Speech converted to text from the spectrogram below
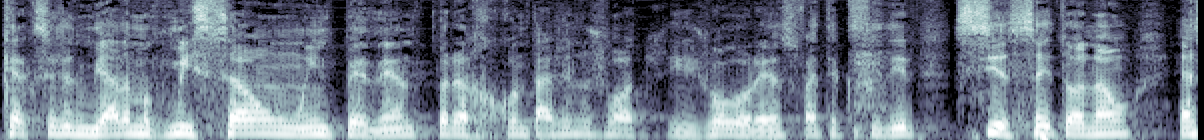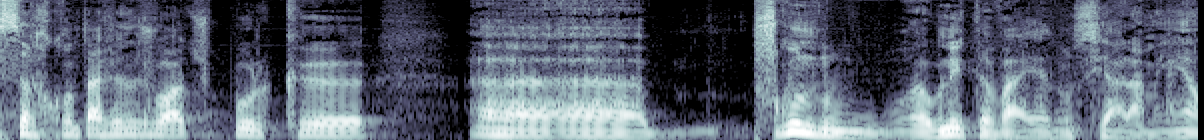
quer que seja nomeada uma comissão independente para a recontagem dos votos. E João Lourenço vai ter que decidir se aceita ou não essa recontagem dos votos, porque, ah, ah, segundo a UNITA vai anunciar amanhã,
